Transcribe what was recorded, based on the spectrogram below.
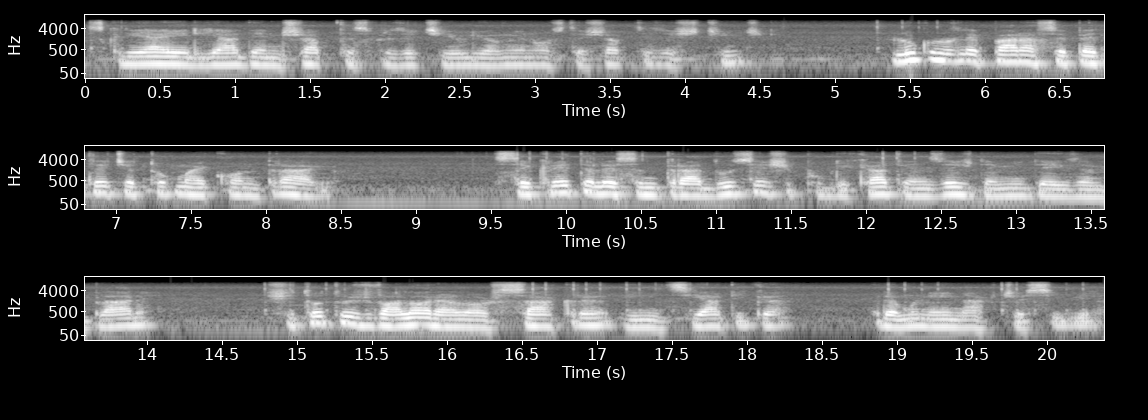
scria Eliade în 17 iulie 1975, lucrurile par a se petrece tocmai contrariu. Secretele sunt traduse și publicate în zeci de mii de exemplare și totuși valoarea lor sacră, inițiatică, rămâne inaccesibilă.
